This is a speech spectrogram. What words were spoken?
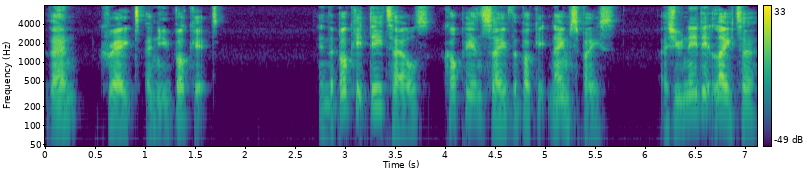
then create a new bucket. In the bucket details, copy and save the bucket namespace as you need it later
